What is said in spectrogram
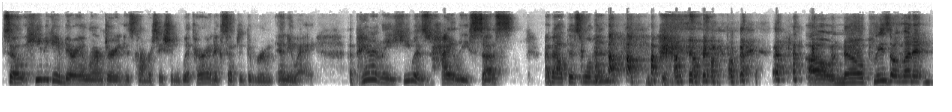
So he became very alarmed during his conversation with her and accepted the room anyway. Apparently, he was highly sus about this woman. Oh no! Please don't let it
